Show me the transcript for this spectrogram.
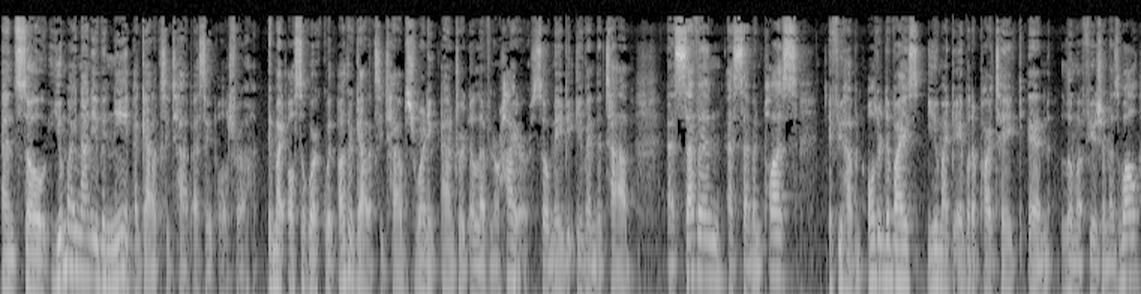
And so you might not even need a Galaxy Tab S8 Ultra. It might also work with other Galaxy Tabs running Android 11 or higher. So maybe even the Tab S7, S7 Plus. If you have an older device, you might be able to partake in LumaFusion as well,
